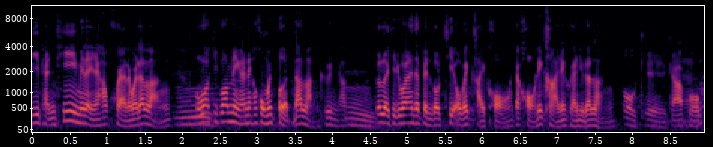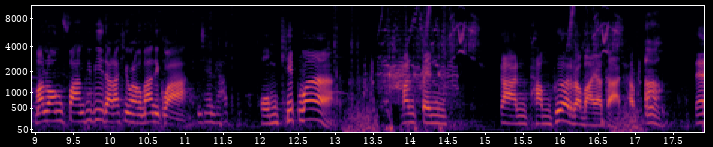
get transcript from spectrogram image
มีแผนที่มีอะไรอย่างเงี้ยครับแขวนเอาไว้ด้านหลัง เพราะว่าคิดว่าไม่งั้นเนยเขาคงไม่เปิดด้านหลังขึ้นครับ ก็เลยคิดว่าน่าจะเป็นรถที่เอาไว้ขายของ แต่ของที่ขายเนี่ยแขวนอยู่ด้านหลัง โอเคครับผม มาลองฟังพี่ๆดาราคิวของเรากันบ้างดีกว่า พี่เชนครับ ผมคิดว่ามันเป็นการทำเพื่อระบายอากาศครับอ่าแน่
